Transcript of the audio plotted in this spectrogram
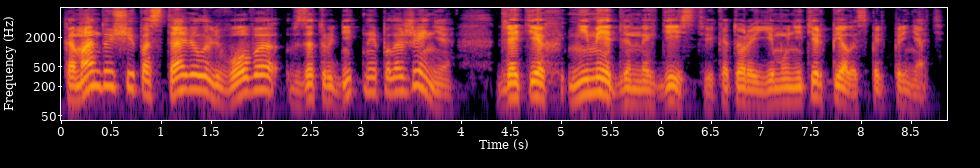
командующий поставил Львова в затруднительное положение для тех немедленных действий, которые ему не терпелось предпринять.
